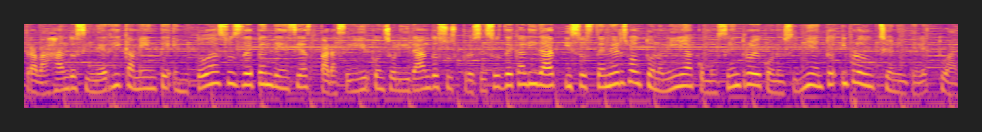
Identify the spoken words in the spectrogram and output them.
trabajando sinérgicamente en todas sus dependencias para seguir consolidando sus procesos de calidad y sostener su autonomía como centro de conocimiento y producción intelectual.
